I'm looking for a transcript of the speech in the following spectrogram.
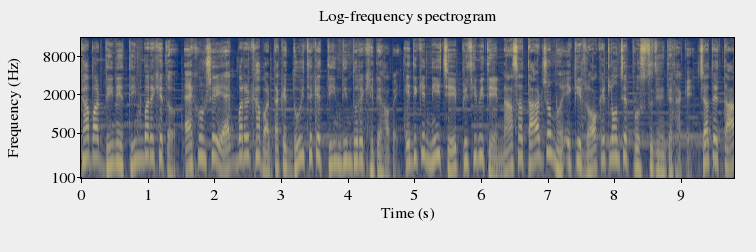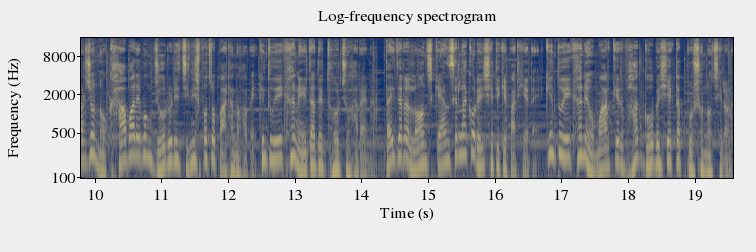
খাবার দিনে তিনবারে খেত, এখন সেই একবারের খাবার তাকে দুই থেকে তিন দিন ধরে খেতে হবে। এদিকে নিচে পৃথিবীতে নাসা তার জন্য একটি রকেট লঞ্চের প্রস্তুতি নিতে থাকে, যাতে তার জন্য খাবার এবং জরুরি জিনিসপত্র পাঠানো হবে। কিন্তু এখানে তাদের ধৈর্য হারায় না। তাই তারা লঞ্চ ক্যান্সেল না করে সেটিকে পাঠিয়ে দেয়। কিন্তু এখানেও মার্কের ভাগ্য বেশি একটা প্রসন্ন ছিল না।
